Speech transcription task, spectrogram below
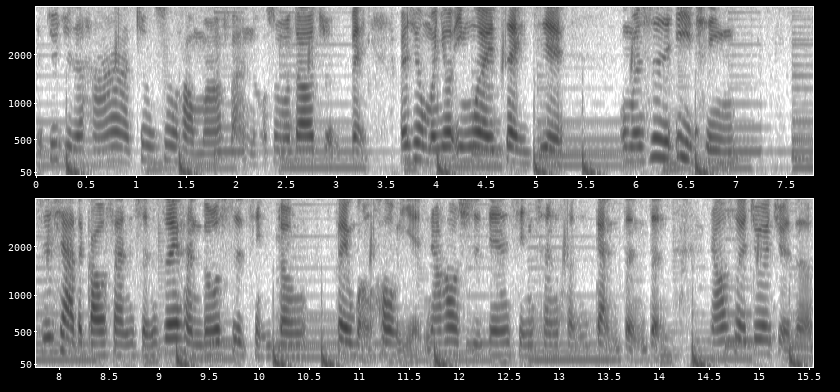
的，就觉得哈住宿好麻烦哦，什么都要准备，而且我们又因为这一届我们是疫情之下的高三生，所以很多事情都被往后延，然后时间行程很赶等等，然后所以就会觉得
